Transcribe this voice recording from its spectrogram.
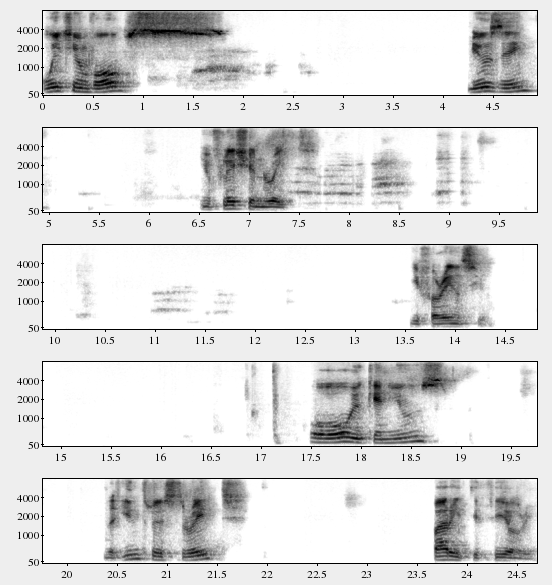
Which involves using inflation rate. Differential. Or you can use the interest rate parity theory.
